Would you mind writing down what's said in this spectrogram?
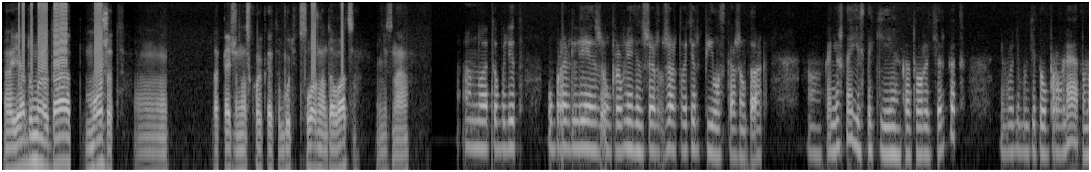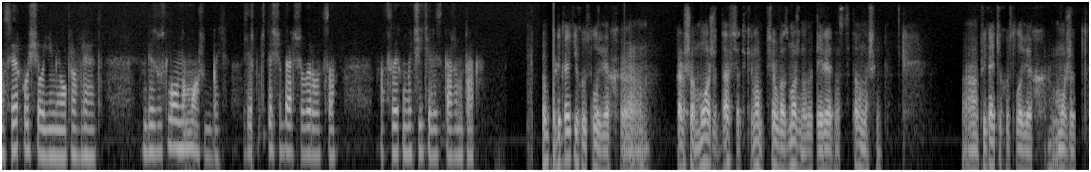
Э, я думаю, да, может. Э, опять же, насколько это будет сложно даваться, не знаю. А, Но ну, это будет управление, управление жертва терпила, скажем так. А, конечно, есть такие, которые терпят и вроде бы где-то управляют, а на сверху еще ими управляют. Безусловно, может быть. Если хочет еще дальше вырваться от своих мучителей, скажем так. Ну, при каких условиях? Э, хорошо, может, да, все-таки, ну, все возможно в этой реальности, да, в нашей. А при каких условиях может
